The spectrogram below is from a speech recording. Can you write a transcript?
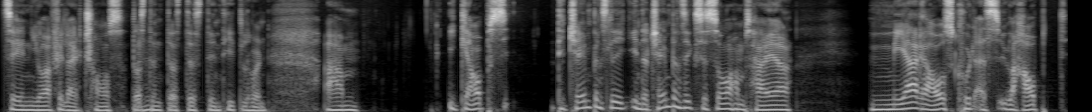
zehn Jahren vielleicht Chance, dass, Mhm. den, dass, dass den Titel holen. Ähm, ich glaube, die Champions League, in der Champions League-Saison haben sie heuer mehr rausgeholt, als überhaupt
